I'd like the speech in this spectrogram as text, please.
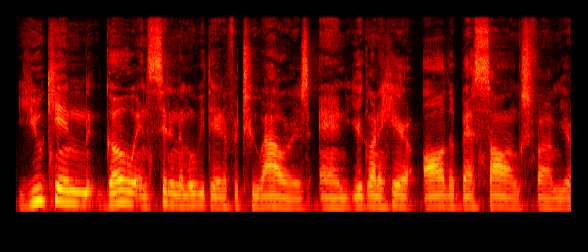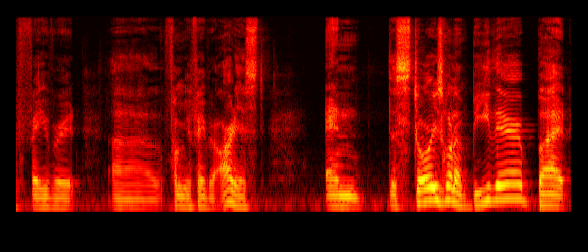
you can go and sit in a movie theater for two hours and you're going to hear all the best songs from your favorite uh, from your favorite artist and the story's going to be there but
